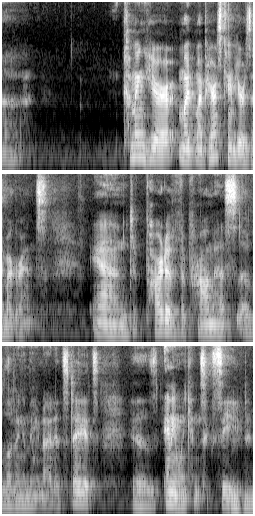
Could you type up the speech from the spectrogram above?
Uh, coming here, my, my parents came here as immigrants. And part of the promise of living in the United States is anyone can succeed. Mm-hmm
